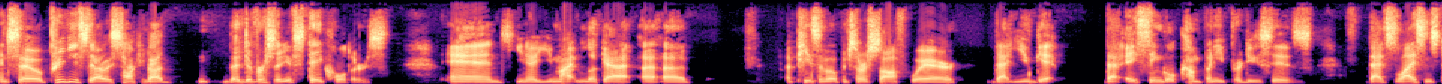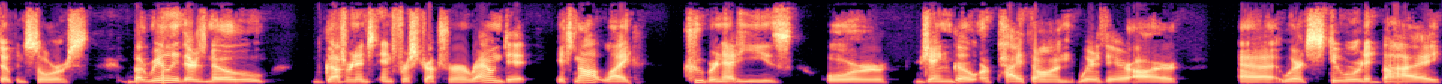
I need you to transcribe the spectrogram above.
And so previously I was talking about the diversity of stakeholders. And, you know, you might look at a, a, piece of open source software that you get that a single company produces that's licensed open source, but really there's no governance infrastructure around it. It's not like Kubernetes or Django or Python where there are uh, where it's stewarded by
